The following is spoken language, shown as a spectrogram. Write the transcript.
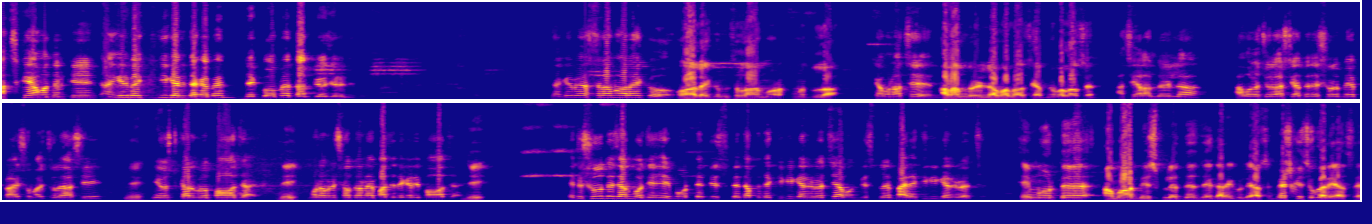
আজকে আমাদেরকে জাহাঙ্গীর ভাই কি কি গাড়ি দেখাবেন? দেখব আমরা দাম দামটিও জেনে নেব। জাহাঙ্গীর ভাই আসসালামু আলাইকুম। ওয়ালাইকুম সালাম রহমতুল্লাহ। কেমন আছেন? আলহামদুলিল্লাহ ভালো আছি। আপনি ভালো আছেন? আছি আলহামদুলিল্লাহ। আবারও চলে আসছি আপনাদের শোরুমে প্রায় সময় চলে আসি। জি। ইউজড কারগুলো পাওয়া যায়। জি। মোটামুটি সব ধরনের বাজেটের গাড়ি পাওয়া যায়। জি। একটু শুরুতে জানব যে এই মুহূর্তে ডিসপ্লেতে আপনাদের কি কি গাড়ি রয়েছে এবং ডিসপ্লের বাইরে কি কি গাড়ি রয়েছে? এই মুহূর্তে আমার ডিসপ্লেতে যে গাড়িগুলি আছে বেশ কিছু গাড়ি আছে।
